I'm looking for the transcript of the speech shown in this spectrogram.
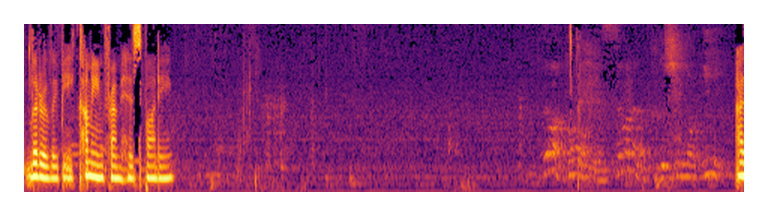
literally be coming from his body. As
